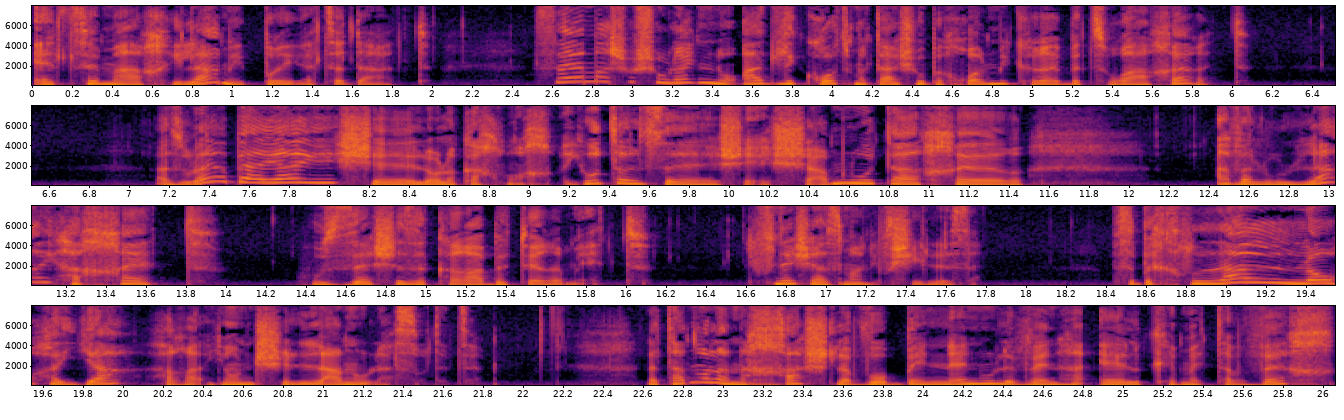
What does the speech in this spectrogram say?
עצם האכילה מפרי עץ הדעת. זה משהו שאולי נועד לקרות מתישהו בכל מקרה בצורה אחרת. אז אולי הבעיה היא שלא לקחנו אחריות על זה, שהאשמנו את האחר, אבל אולי החטא הוא זה שזה קרה בטרם עת, לפני שהזמן הבשיל לזה. וזה בכלל לא היה הרעיון שלנו לעשות את זה. נתנו לנחש לבוא בינינו לבין האל כמתווך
